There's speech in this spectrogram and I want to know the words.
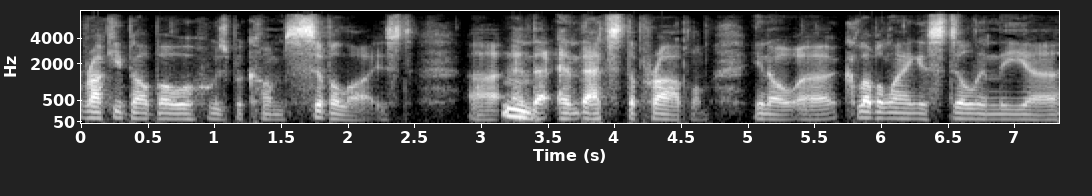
Rocky Balboa who's become civilized, uh, Mm. and that and that's the problem. You know, uh, Clubber Lang is still in the uh,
